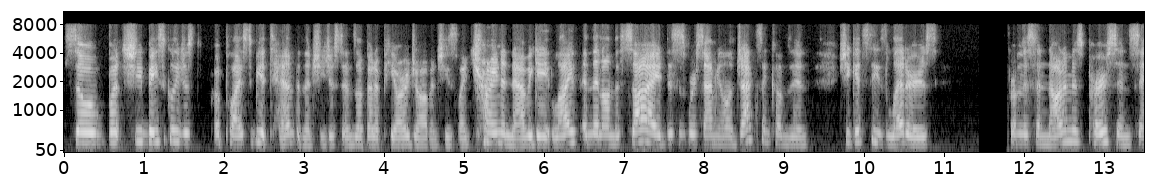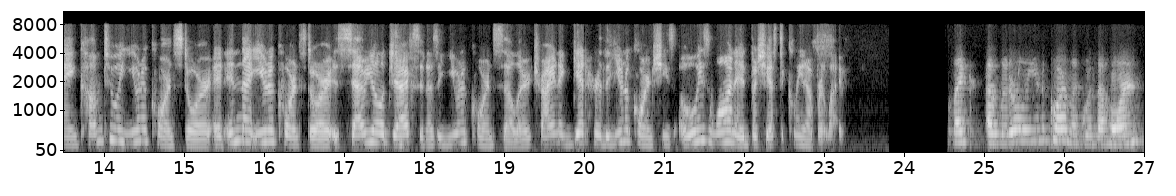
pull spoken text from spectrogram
so but she basically just applies to be a temp and then she just ends up at a PR job and she's like trying to navigate life and then on the side, this is where Samuel L. Jackson comes in. She gets these letters from this anonymous person saying, Come to a unicorn store. And in that unicorn store is Samuel Jackson as a unicorn seller trying to get her the unicorn she's always wanted, but she has to clean up her life. Like a literal unicorn, like with a horn,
